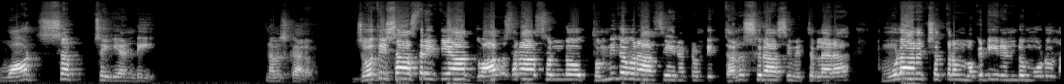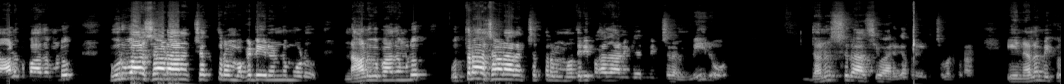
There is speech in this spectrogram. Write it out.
వాట్సప్ చెయ్యండి. నమస్కారం. జ్యోతిశాస్త్రరీత్యా ద్వాదశ రాశుల్లో తొమ్మిదవ రాశి అయినటువంటి ధనుసు రాశి మిత్రులారా మూలా నక్షత్రం ఒకటి రెండు మూడు నాలుగు పాదములు పూర్వాషాఢ నక్షత్రం ఒకటి రెండు మూడు నాలుగు పాదములు ఉత్తరాషాఢ నక్షత్రం మొదటి పాదానికి జన్మించిన మీరు ధనుస్సు రాశి వారిగా పరిగణించబడుతున్నారు ఈ నెల మీకు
